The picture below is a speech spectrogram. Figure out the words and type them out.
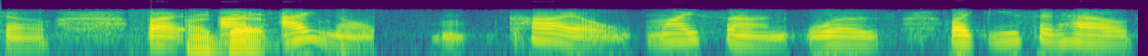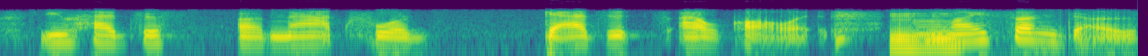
show. But I bet. I, I know Kyle, my son was like you said how you had just a knack for gadgets. I'll call it. Mhm. My son does,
